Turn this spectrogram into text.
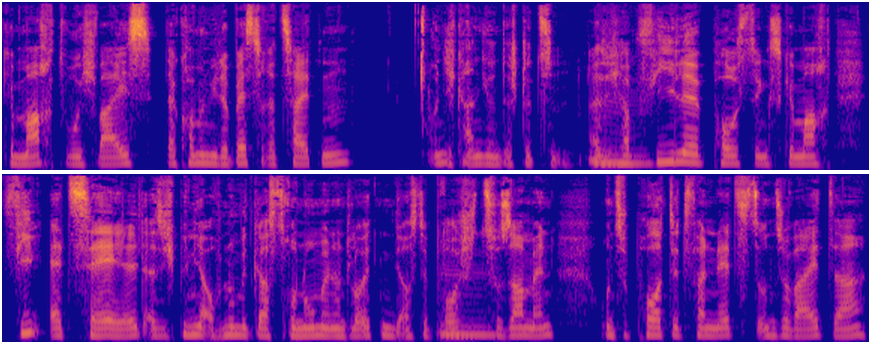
gemacht, wo ich weiß, da kommen wieder bessere Zeiten und ich kann die unterstützen. Also ich habe mhm. viele Postings gemacht, viel erzählt. Also ich bin ja auch nur mit Gastronomen und Leuten aus der Branche mhm. zusammen und supported, vernetzt und so weiter.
